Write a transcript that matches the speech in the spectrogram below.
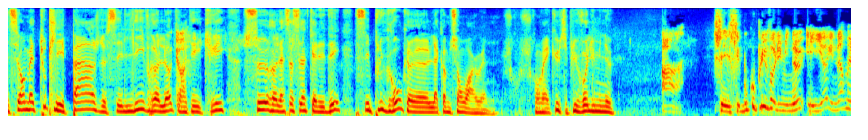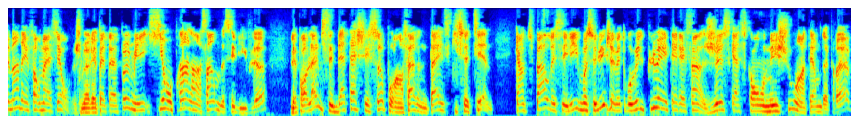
si on met toutes les pages de ces livres-là qui ont été écrits sur l'assassinat de Kennedy, c'est plus gros que la commission Warren. Je, je suis convaincu, c'est plus volumineux. Ah, c'est beaucoup plus volumineux et il y a énormément d'informations. Je me répète un peu, mais si on prend l'ensemble de ces livres-là, le problème, c'est d'attacher ça pour en faire une thèse qui se tienne. Quand tu parles de ces livres, moi, celui que j'avais trouvé le plus intéressant jusqu'à ce qu'on échoue en termes de preuves,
